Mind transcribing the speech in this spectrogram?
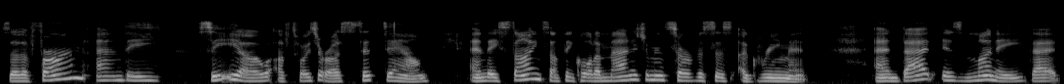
So the firm and the CEO of Toys R Us sit down and they sign something called a management services agreement. And that is money that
